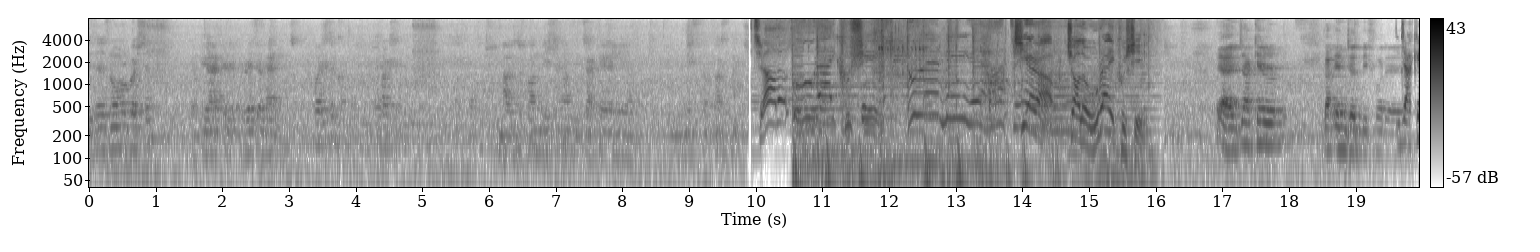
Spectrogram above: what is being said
Is there no more question? You have to raise your hand. What is the co- what- How is the condition of Zakir Ali uh, in the first match? চলো উড়াই খুশি তুলে নিয়ে হাতে চিয়ার আপ চলো উড়াই খুশি যাকে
